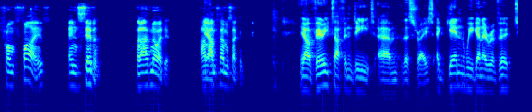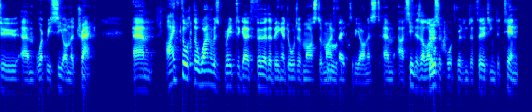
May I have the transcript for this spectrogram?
from five and seven, but I have no idea. I'm, yeah. I'm thumb sucking. Yeah, very tough indeed. Um, this race again, we're going to revert to um, what we see on the track. Um, I thought the one was bred to go further, being a daughter of Master of My mm. Fate. To be honest, um, I see there's a lot of support for it into thirteen to ten,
